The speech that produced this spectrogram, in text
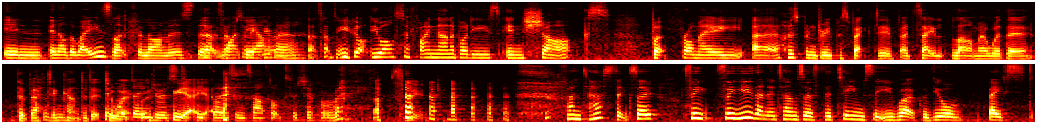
in, in other ways, like the llamas that That's might be out absolutely there. That's absolutely. You, got, you also find nanobodies in sharks, but from a uh, husbandry perspective, I'd say llama were the, the better candidate Mm-hmm. Bit to more work dangerous with. to Yeah, keep yeah, those in South Oxfordshire, probably. absolutely. Fantastic. So for, for you then, in terms of the teams that you work with, you're based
